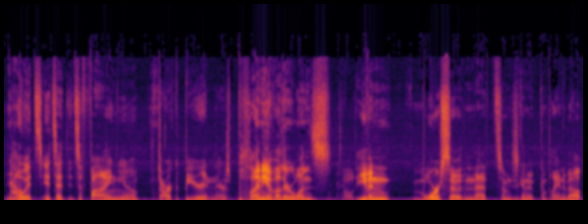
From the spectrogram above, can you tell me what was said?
no, it's it's a it's a fine you know dark beer, and there's plenty of other ones, even more so than that. Somebody's going to complain about.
